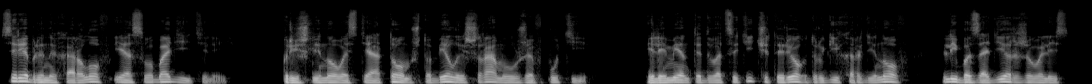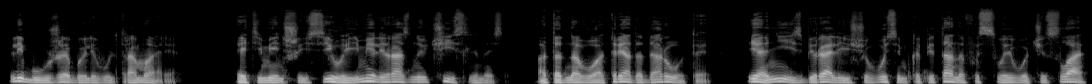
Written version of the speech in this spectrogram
Серебряных Орлов и Освободителей. Пришли новости о том, что белые шрамы уже в пути. Элементы 24 других орденов либо задерживались, либо уже были в Ультрамаре. Эти меньшие силы имели разную численность, от одного отряда до роты, и они избирали еще восемь капитанов из своего числа,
